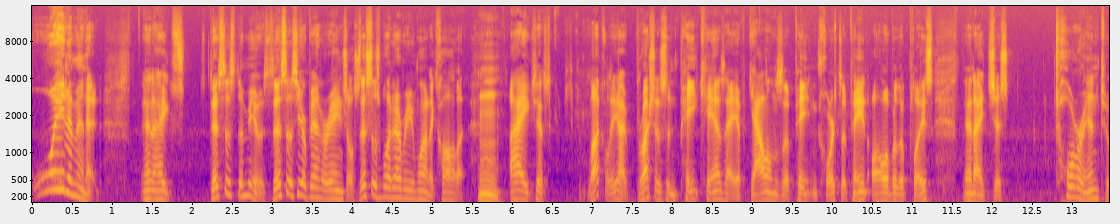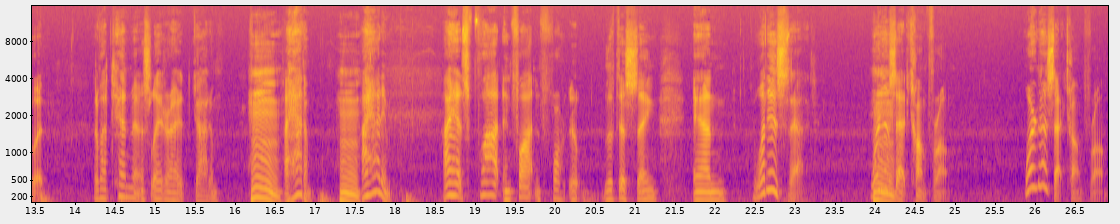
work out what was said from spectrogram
"Wait a minute!" And I, this is the muse. This is your better angels. This is whatever you want to call it. Mm. I just, luckily, I have brushes and paint cans. I have gallons of paint and quarts of paint all over the place, and I just tore into it. And about ten minutes later, I got him. Hmm. I had him. Hmm. I had him. I had fought and fought and fought with this thing, and what is that? Where does hmm. that come from? Where does that come from?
